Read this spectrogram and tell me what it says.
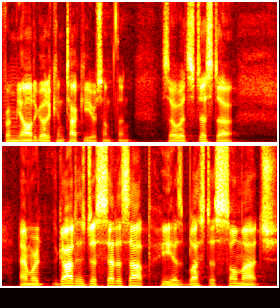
from y'all to go to Kentucky or something. So it's just a, and God has just set us up. He has blessed us so much,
